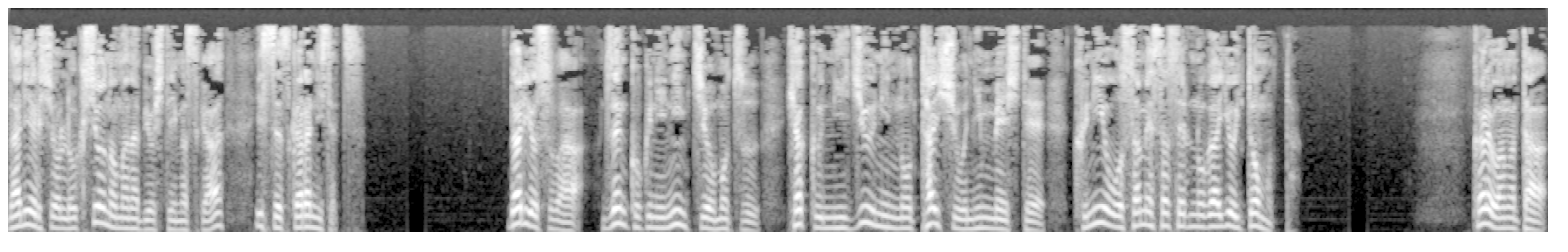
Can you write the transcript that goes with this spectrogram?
ダニエル書6章の学びをしていますが、1節から2節ダリオスは全国に認知を持つ120人の大使を任命して国を治めさせるのが良いと思った。彼はまた、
